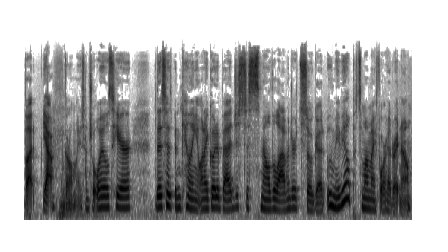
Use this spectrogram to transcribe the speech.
but yeah got all my essential oils here this has been killing it when I go to bed just to smell the lavender it's so good ooh maybe I'll put some on my forehead right now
